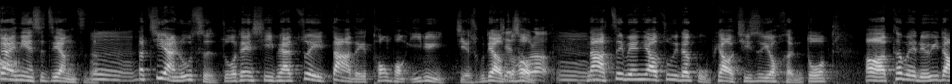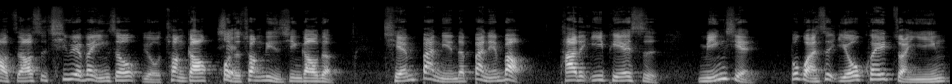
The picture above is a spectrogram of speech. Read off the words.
概念是这样子的。嗯，那既然如此，昨天 CPI 最大的通膨疑虑解除掉之后，嗯，那这边要注意的股票其实有很多啊，特别留意到，只要是七月份营收有创高或者创历史新高的，前半年的半年报，它的 EPS 明显不管是由亏转盈，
